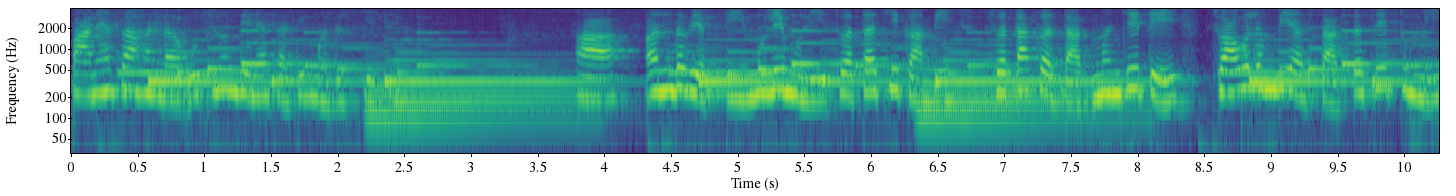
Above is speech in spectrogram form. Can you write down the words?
पाण्याचा हंडा उचलून देण्यासाठी मदत केली. हा अंध व्यक्ती मुले मुली स्वतःची कामे स्वतः करतात. म्हणजे ते स्वावलंबी असतात. तसे तुम्ही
